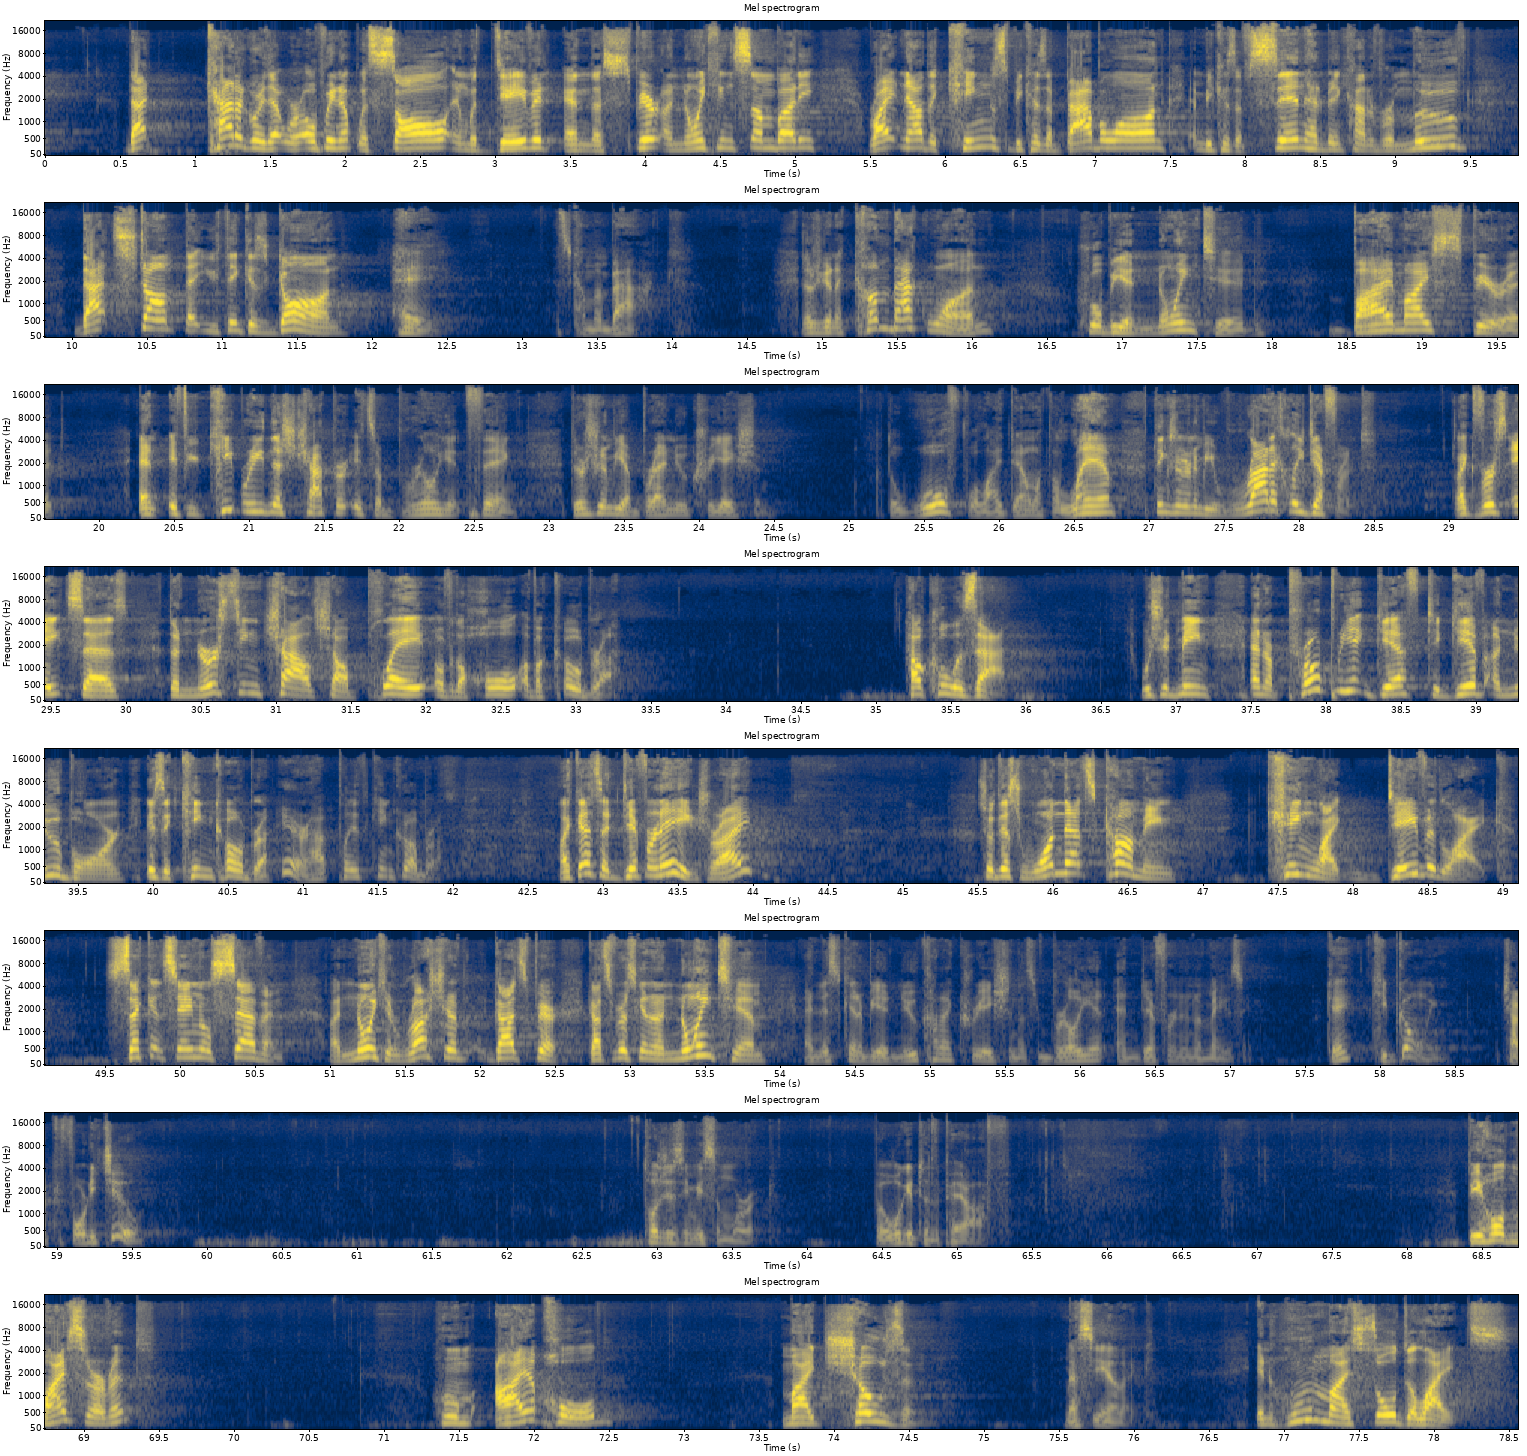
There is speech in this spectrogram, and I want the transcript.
that category that we're opening up with Saul and with David and the Spirit anointing somebody, right now the kings, because of Babylon and because of sin, had been kind of removed. That stump that you think is gone, hey, it's coming back. There's going to come back one who will be anointed by my Spirit. And if you keep reading this chapter, it's a brilliant thing. There's going to be a brand new creation. The wolf will lie down with the lamb. Things are going to be radically different. Like verse 8 says, the nursing child shall play over the hole of a cobra. How cool is that? Which would mean an appropriate gift to give a newborn is a king cobra. Here, play the king cobra. Like that's a different age, right? So this one that's coming, king like, David like, 2 Samuel 7, anointed, rush of God's Spirit. God's Spirit's gonna anoint him, and it's gonna be a new kind of creation that's brilliant and different and amazing. Okay, keep going chapter 42. Told you it's gonna be some work, but we'll get to the payoff. Behold, my servant, whom I uphold, my chosen, messianic, in whom my soul delights.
